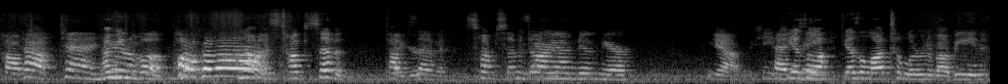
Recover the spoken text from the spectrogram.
top. Top 10 I mean- Unova No, it's top seven. Top Tiger. 7. It's top seven. Sorry, Tiger. I'm new here. Yeah, he, he has a lot. He has a lot to learn about being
